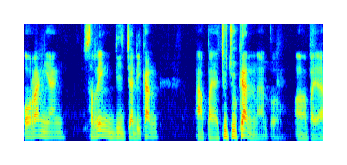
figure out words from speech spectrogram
orang yang sering dijadikan apa ya jujukan atau apa ya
